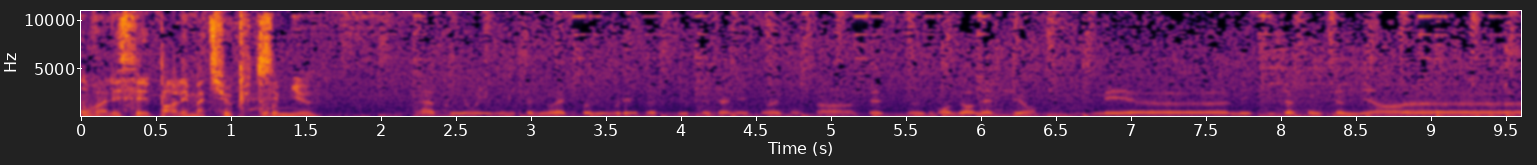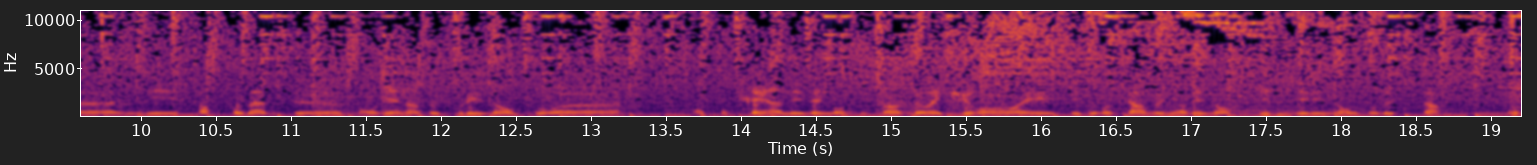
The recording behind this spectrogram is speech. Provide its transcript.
On va laisser parler Mathieu plutôt. C'est mieux. A priori, oui, ça devrait être renouvelé parce que cette année, c'est vrai qu'on fait un test de grandeur nature. Mais, euh, mais si ça fonctionne bien, euh, il est fort probable qu'on revienne un peu tous les ans pour, euh, bah, pour créer un événement qui soit un peu récurrent et essayer de refaire venir des gens, fidéliser les gens autour de tout ça. Donc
